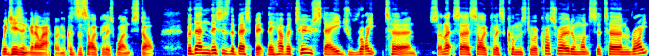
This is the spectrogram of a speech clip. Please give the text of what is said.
which isn't going to happen because the cyclist won't stop. But then this is the best bit. They have a two-stage right turn. So let's say a cyclist comes to a crossroad and wants to turn right.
